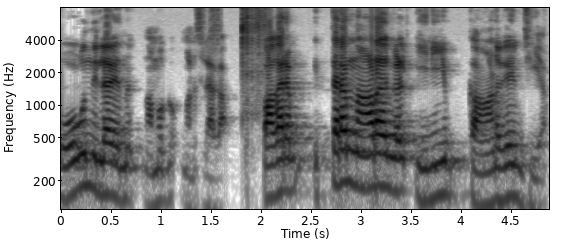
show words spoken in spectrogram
പോകുന്നില്ല എന്ന് നമുക്ക് മനസ്സിലാക്കാം. പകരം ഇത്തരം നാടകങ്ങൾ ഇനിയും കാണുകയും ചെയ്യാം.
